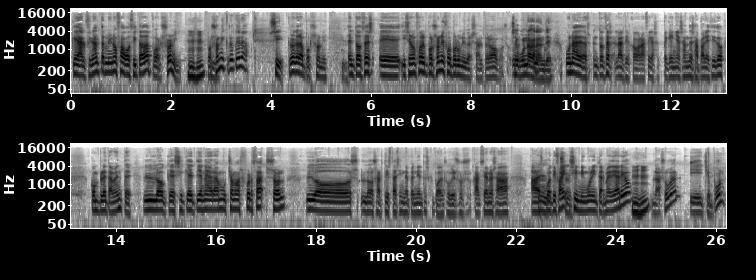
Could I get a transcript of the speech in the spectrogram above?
que al final terminó fagocitada por Sony. ¿Por Sony creo que era? Sí, creo que era por Sony. Entonces, eh, y si no fue por Sony fue por Universal, pero vamos. Sí, una grande. Una de dos. Entonces, las discográficas pequeñas han desaparecido completamente. Lo que sí que tiene ahora mucha más fuerza son los, los artistas independientes que pueden subir sus canciones a, a Mm, Spotify sí. sin ningún intermediario, Ujú. las suben y chimpún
